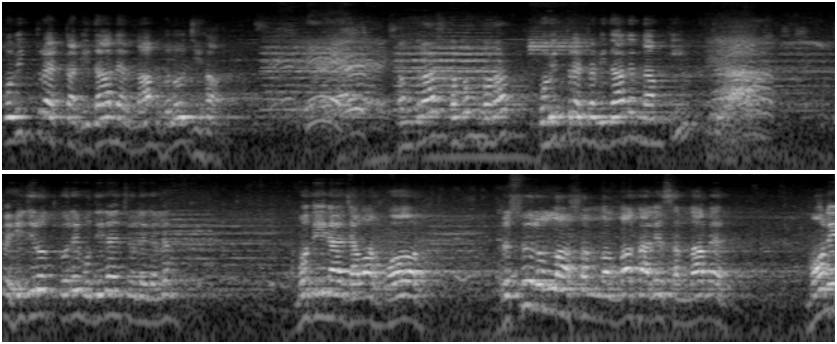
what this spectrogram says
পবিত্র একটা বিধানের নাম হলো জিহাদ। সন্ত্রাস খতম করার পবিত্র একটা বিধানের নাম কি? তো হিজরত করে মদিনায় চলে গেলেন। মদিনায় যাওয়ার পর মনে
